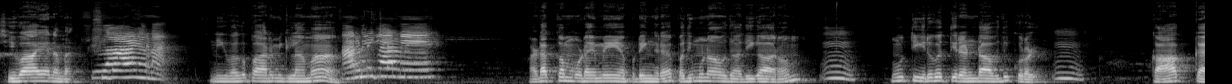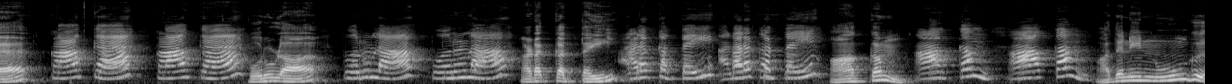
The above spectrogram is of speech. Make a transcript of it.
சிவாய நம. சிவாய நம. இன்னைக்கு வகுப்பு ஆரம்பிக்கலாமா? ஆரம்பிக்கலாமே. அடக்கம் உடைமை அப்படிங்கிற பதிமூணாவது அதிகாரம் நூற்றி இருபத்தி ரெண்டாவது ம். காக்க காக்க காக்க பொருளா பொருளா பொருளா அடக்கத்தை அடக்கத்தை அடக்கத்தை ஆக்கம் ஆக்கம் ஆக்கம் அதனின் ஊங்கு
